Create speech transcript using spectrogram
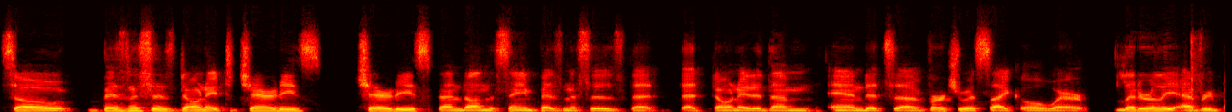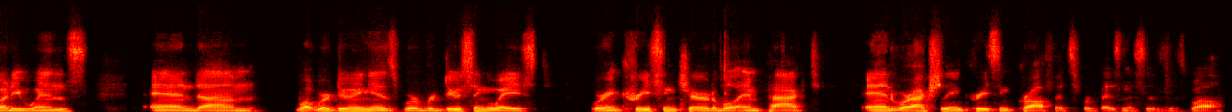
So businesses donate to charities charities spend on the same businesses that that donated them. And it's a virtuous cycle where literally everybody wins. And um, what we're doing is we're reducing waste we're increasing charitable impact and we're actually increasing profits for businesses as well.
